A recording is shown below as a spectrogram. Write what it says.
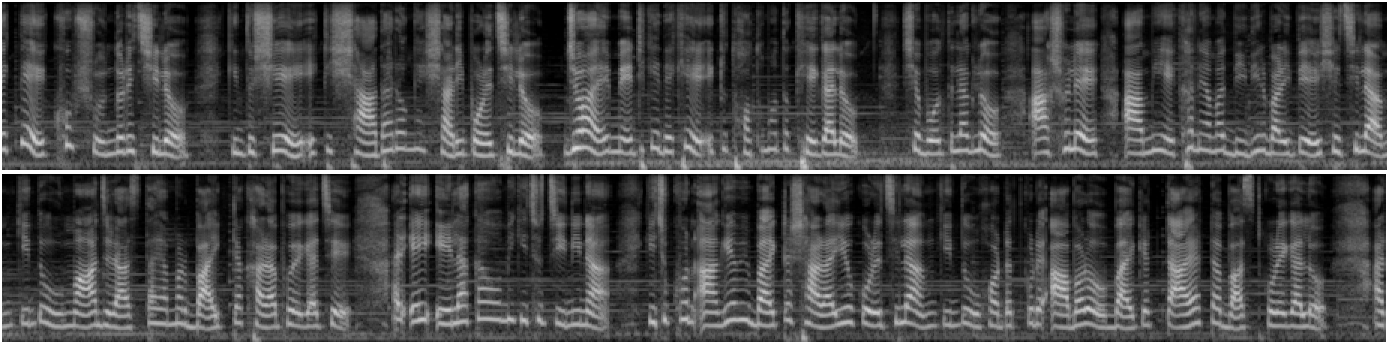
দেখতে খুব সুন্দরী ছিল, কিন্তু সে একটি সাদা রঙের শাড়ি পরেছিল। জয় মেয়েটিকে দেখে একটু থতমত খেয়ে গেল। সে বলতে লাগল, আসলে আমি এখানে আমার দিদির বাড়িতে এসেছিলাম, কিন্তু মাঝ রাস্তায় আমার বাইকটা খারাপ হয়ে গেছে। আর এই এলাকাও আমি কিছু চিনি না। কিছুক্ষণ আগে আমি বাইকটা সারাইও করেছিলাম, কিন্তু হঠাৎ করে আবারও বাইকের টায়ারটা বাস্ট করে গেল। আর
